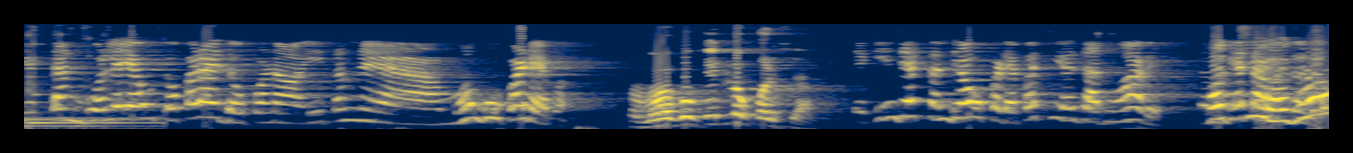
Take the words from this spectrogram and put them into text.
એકદમ બોલે એવું તો કરાવી દઉં પણ એ તમને મોંઘું પડે પણ. તો મોંઘું કેટલું પડશે એક ઇન્જેક્શન દેવું પડે પચીસ હજારનું આવે પચીસ હજાર?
